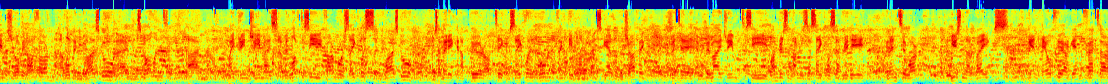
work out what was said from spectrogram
name is Robbie Hawthorn. I live in Glasgow um, in Scotland. Um, my green dream is I would love to see far more cyclists in Glasgow. There's a very kind of poor uptake of cycling at the moment. I think people are a bit scared of the traffic. But uh, it would be my dream to see hundreds and hundreds of cyclists every day going into work, using their bikes, getting healthier, getting fitter,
